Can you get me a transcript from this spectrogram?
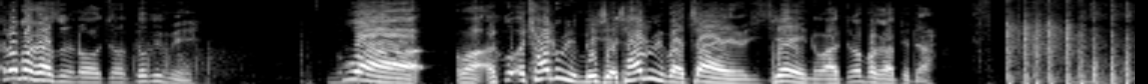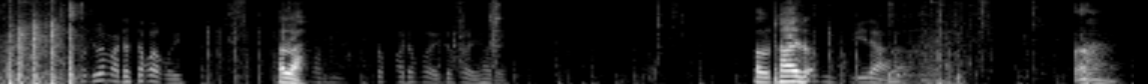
ကျွန်တော်ဘက်ကဆိုရင်တော့ကျွန်တော်ပြောပြမယ်ခုကဟိုအခုအခြားလူတွေမေးချင်အခြားလူတွေပါကြားရင်ရဲရင်တော့ကျွန်တော်ဘက်ကဖြစ်တာဒီမှာတက်ဆက်ကိုဟုတ်လားတော့တော့တော့တော့ဟုတ်တယ်ဟုတ်ထားတော့ပြီးလာလား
